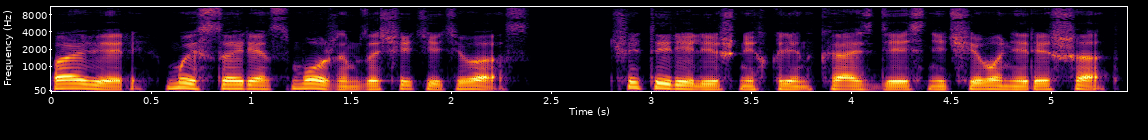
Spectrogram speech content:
поверь, мы с Эрин сможем защитить вас. Четыре лишних клинка здесь ничего не решат».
